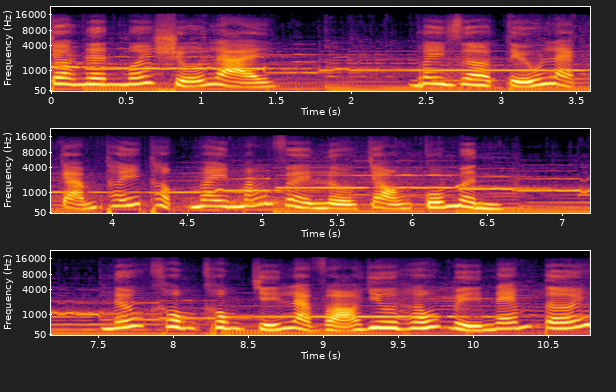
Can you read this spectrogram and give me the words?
Cho nên mới sửa lại. Bây giờ Tiểu Lạc cảm thấy thật may mắn về lựa chọn của mình. Nếu không không chỉ là vỏ dưa hấu bị ném tới,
